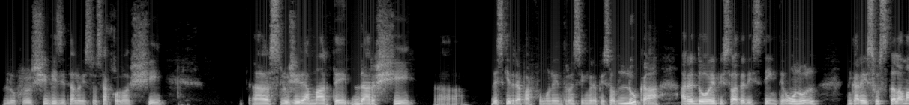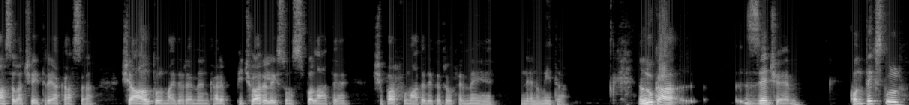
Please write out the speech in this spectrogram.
lucruri și vizita lui Isus acolo și uh, slujirea Martei, dar și uh, deschiderea parfumului într-un singur episod. Luca are două episoade distincte. Unul în care Isus stă la masă la cei trei acasă și altul mai devreme în care picioarele îi sunt spălate și parfumate de către o femeie nenumită. În Luca 10, contextul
